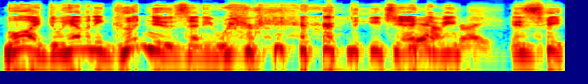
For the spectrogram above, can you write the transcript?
Boy, do we have any good news anywhere here, DJ? Yeah, I mean, right. is he,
